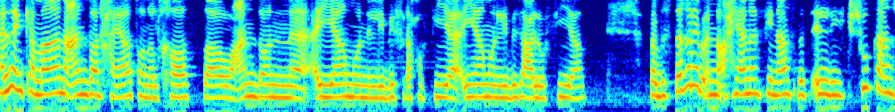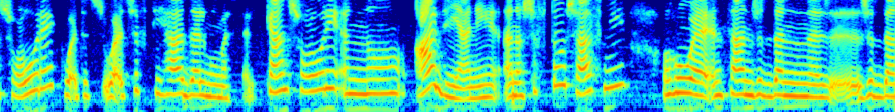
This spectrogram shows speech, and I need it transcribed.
هن كمان عندهم حياتهم الخاصة وعندهم أيامهم اللي بيفرحوا فيها أيامهم اللي بيزعلوا فيها. فبستغرب إنه أحيانا في ناس بتقلي شو كان شعورك وقت وقت شفتي هذا الممثل؟ كان شعوري إنه عادي يعني أنا شفته وشافني وهو إنسان جدا جدا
